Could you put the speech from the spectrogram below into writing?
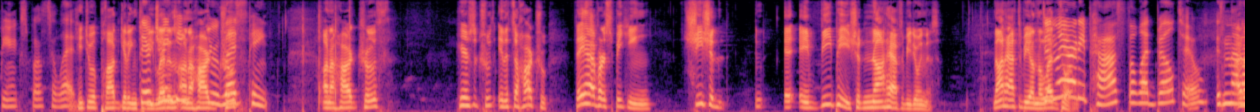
being exposed to lead. Can't you applaud getting to They're be led on a hard through truth? lead paint. on a hard truth. Here's the truth, and it's a hard truth. They have her speaking. She should, a, a VP should not have to be doing this. Not have to be on the Didn't lead they tour. already pass the lead bill too? Isn't that I don't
